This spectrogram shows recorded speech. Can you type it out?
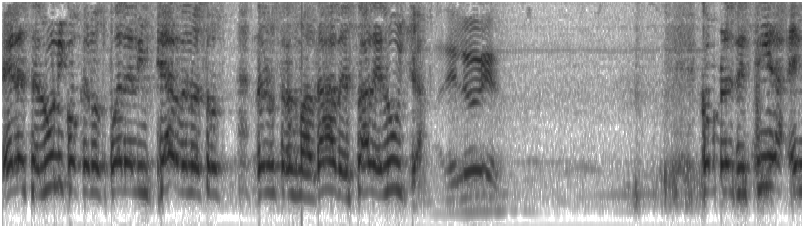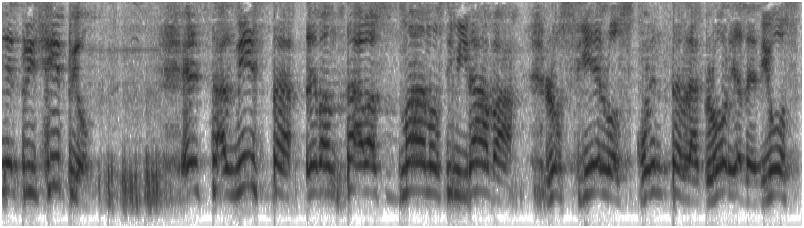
Él es el único que nos puede limpiar de, nuestros, de nuestras maldades. Aleluya. Aleluya. Como les decía en el principio, el salmista levantaba sus manos y miraba. Los cielos cuentan la gloria de Dios.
